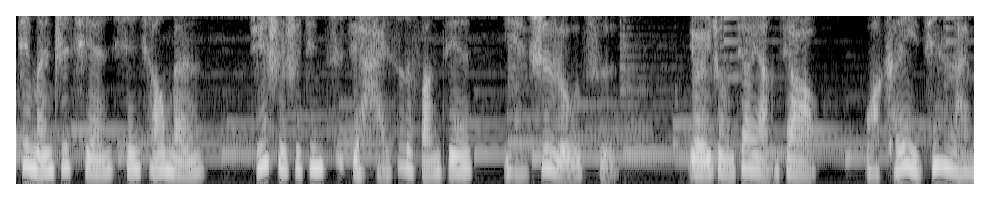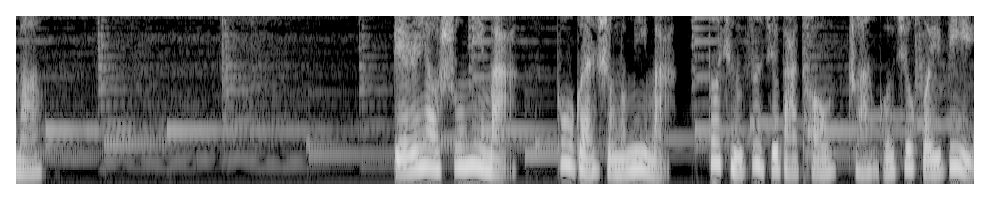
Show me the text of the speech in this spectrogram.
进门之前先敲门，即使是进自己孩子的房间也是如此。有一种教养叫我可以进来吗？别人要输密码，不管什么密码，都请自觉把头转过去回避。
